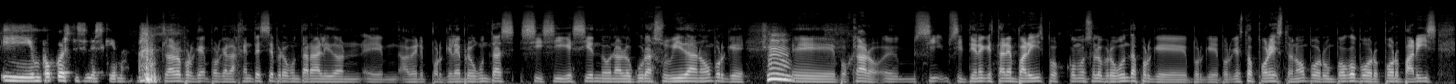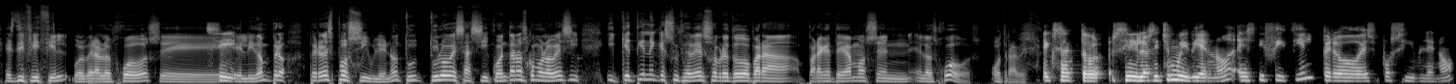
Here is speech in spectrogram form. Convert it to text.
Y un poco este es el esquema. Claro, porque, porque la gente se preguntará, Lidón, eh, a ver, ¿por qué le preguntas si sigue siendo una locura su vida, no? Porque, hmm. eh, pues claro, eh, si, si, tiene que estar en París, pues ¿cómo se lo preguntas? Porque, porque, porque esto es por esto, ¿no? Por un poco por, por París. Es difícil volver a los juegos, sí. Lidón, pero, pero es posible, ¿no? Tú, tú lo ves así. Cuéntanos cómo lo ves y, y qué tiene que suceder, sobre todo, para, para que te veamos en, en los juegos otra vez. Exacto, sí, lo has dicho muy bien, ¿no? Es difícil, pero es posible, ¿no?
